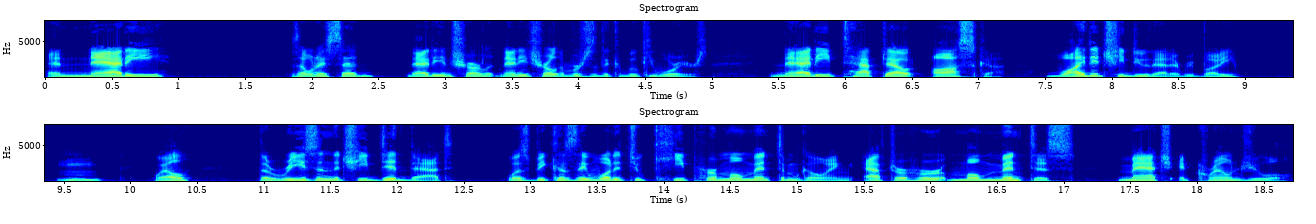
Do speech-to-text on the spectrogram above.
And Natty, is that what I said? Natty and Charlotte? Natty and Charlotte versus the Kabuki Warriors. Natty tapped out Asuka. Why did she do that, everybody? Mm. Well, the reason that she did that was because they wanted to keep her momentum going after her momentous match at Crown Jewel.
